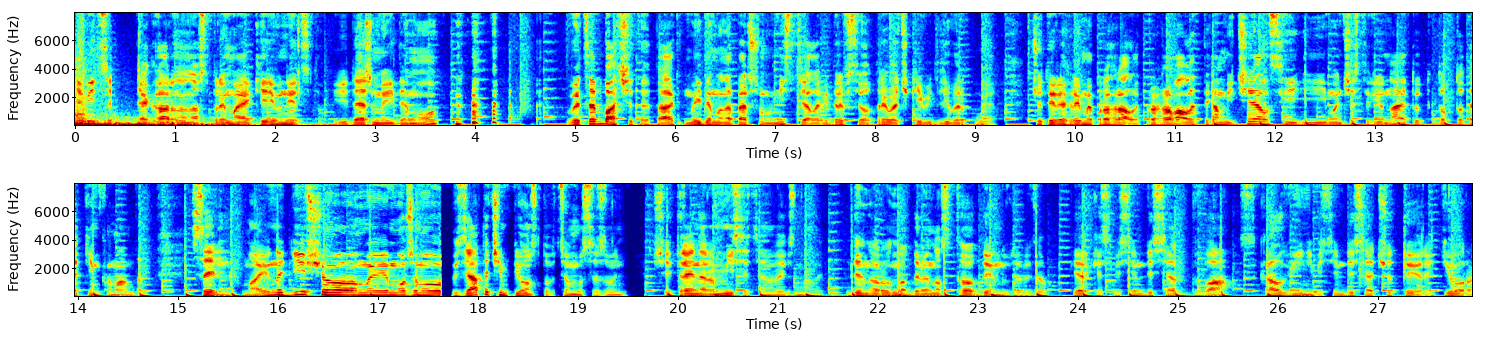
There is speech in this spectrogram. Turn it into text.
Дивіться, як гарно нас приймає керівництво. І де ж ми йдемо? Ви це бачите, так? Ми йдемо на першому місці, але відрив всього три очки від Ліверпуля. Чотири гри ми програли. Програвали там і Челсі, і Манчестер Юнайтед, тобто таким командам. Сильним. Маю надію, що ми можемо взяти чемпіонство в цьому сезоні. Ще й тренером місяця визнали. Динарума 91 вже взяв. Керкес 82, Скалвіні 84, Дьора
